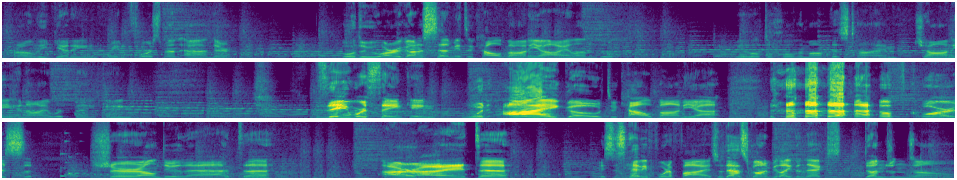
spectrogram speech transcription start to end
Probably getting reinforcement at there. Dude, are you gonna send me to Calbania Island? Be able to hold them off this time. Johnny and I were thinking... They were thinking, would I go to Calbania? of course. Sure, I'll do that. Uh, Alright. Uh, this is heavy fortified, so that's to be like the next dungeon zone.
